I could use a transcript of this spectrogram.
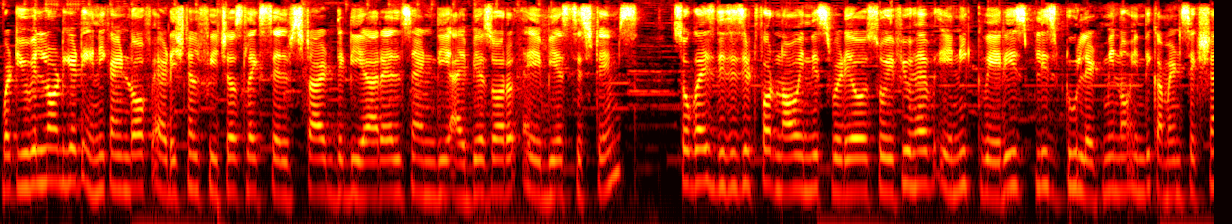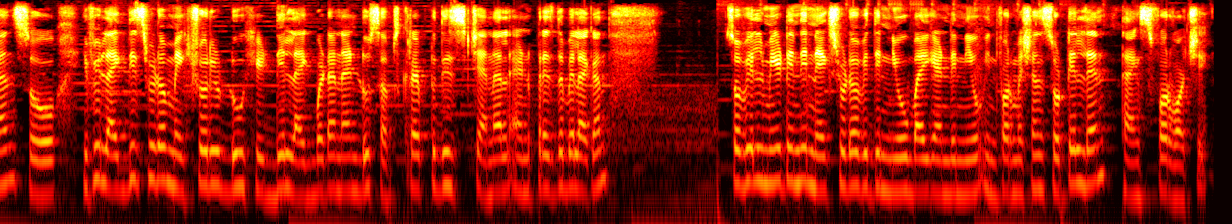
But you will not get any kind of additional features like self start the DRLs and the IBS or ABS systems. So guys this is it for now in this video. So if you have any queries please do let me know in the comment section. So if you like this video make sure you do hit the like button and do subscribe to this channel and press the bell icon so we'll meet in the next video with the new bike and the new information. So till then thanks for watching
